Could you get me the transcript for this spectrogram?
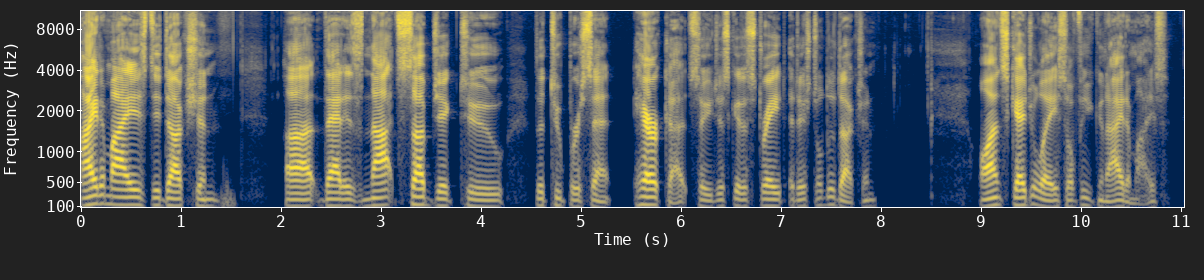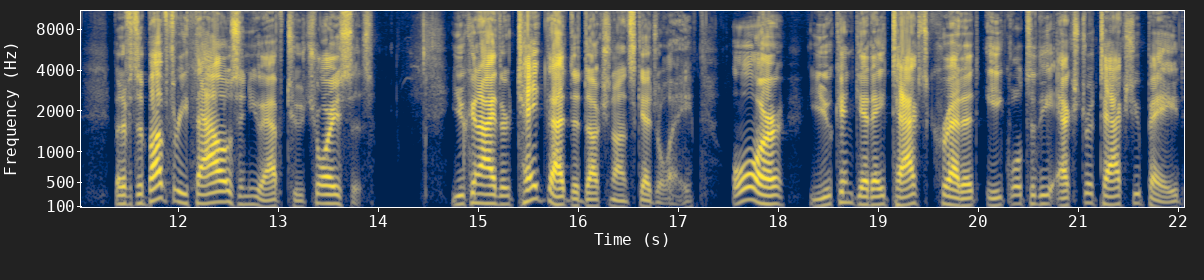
itemized deduction uh, that is not subject to the 2% haircut. So you just get a straight additional deduction on Schedule A, so you can itemize. But if it's above 3000 you have two choices. You can either take that deduction on Schedule A, or you can get a tax credit equal to the extra tax you paid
